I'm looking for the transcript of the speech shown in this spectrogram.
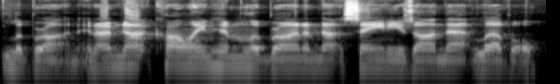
LeBron, and I'm not calling him LeBron, I'm not saying he's on that level.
